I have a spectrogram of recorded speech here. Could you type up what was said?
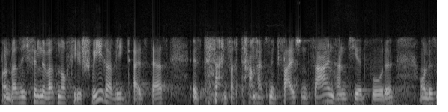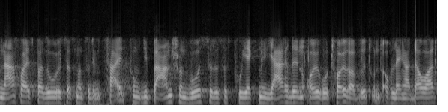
Und was ich finde, was noch viel schwerer wiegt als das, ist, dass einfach damals mit falschen Zahlen hantiert wurde. Und es nachweisbar so ist, dass man zu dem Zeitpunkt die Bahn schon wusste, dass das Projekt Milliarden Euro teurer wird und auch länger dauert.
